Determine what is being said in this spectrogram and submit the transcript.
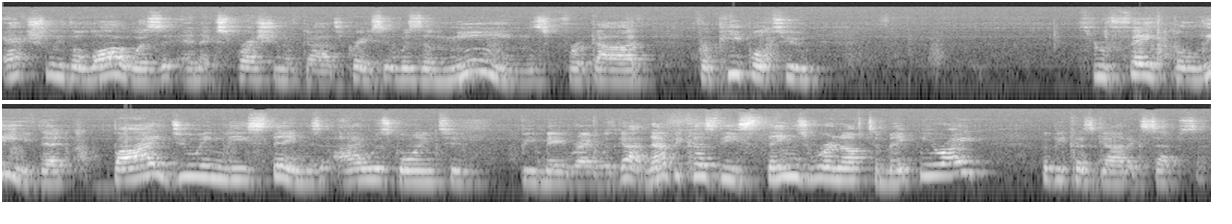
actually the law was an expression of God's grace. It was a means for God, for people to through faith believe that by doing these things, I was going to be made right with God. Not because these things were enough to make me right, but because God accepts them.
